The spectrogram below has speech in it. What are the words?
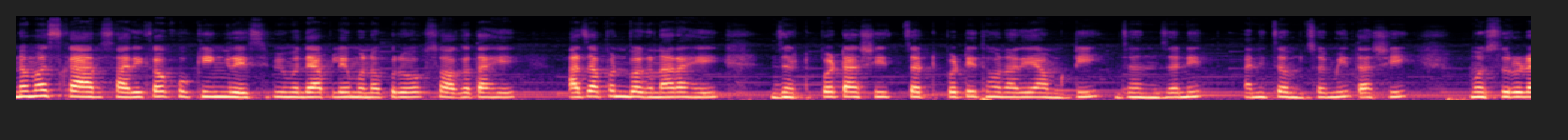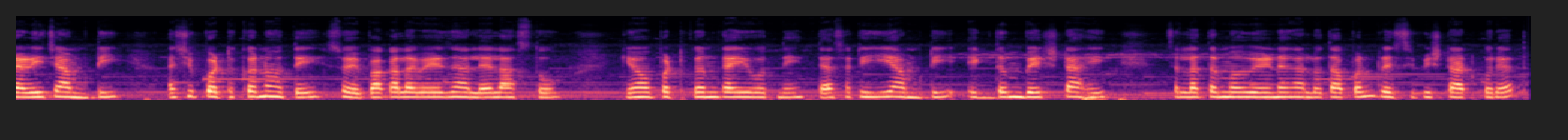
नमस्कार सारिका कुकिंग रेसिपीमध्ये आपले मनपूर्वक स्वागत आहे. आज आपण बघणार आहे झटपट अशी चटपटीत होणारी आमटी झणझणीत आणि चमचमीत अशी मसूर डाळीची आमटी. अशी पटकन होते स्वयंपाकाला वेळ झालेला असतो किंवा पटकन काही होत नाही त्यासाठी ही आमटी एकदम बेस्ट आहे. चला तर मग वेळ न घालवता आपण रेसिपी स्टार्ट करूयात.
